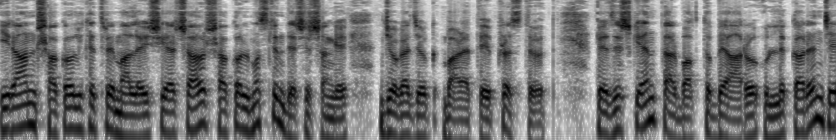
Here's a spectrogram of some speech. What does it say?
ইরান সকল ক্ষেত্রে মালয়েশিয়া সহ সকল মুসলিম দেশের সঙ্গে যোগাযোগ বাড়াতে প্রস্তুত। পেজিশকিয়ান তার বক্তব্যে আরও উল্লেখ করেন যে,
